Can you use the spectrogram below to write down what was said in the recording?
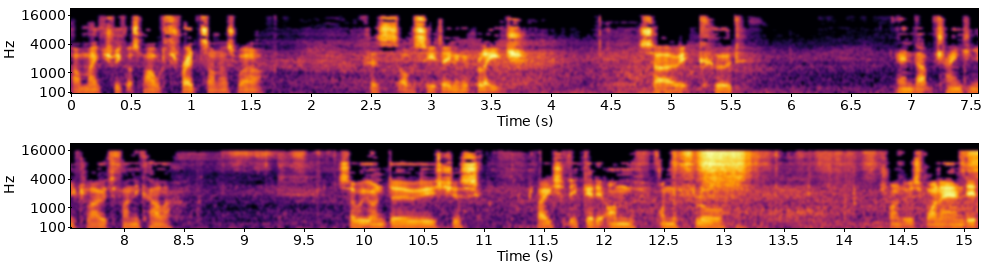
I'll make sure you've got some old threads on as well, because obviously you're dealing with bleach, so it could end up changing your clothes funny colour. So what you want to do is just basically get it on the on the floor. Try and do this one-handed.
